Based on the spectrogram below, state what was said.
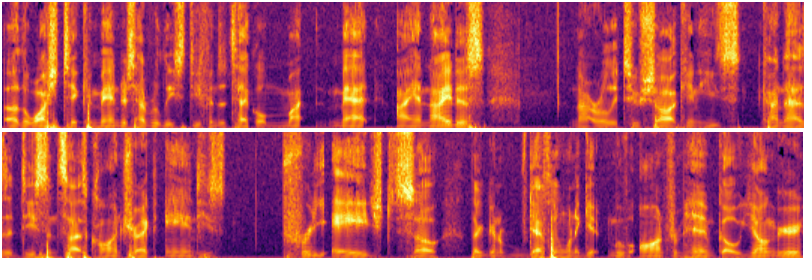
Uh, the Washington Commanders have released defensive tackle Matt Ioannidis. Not really too shocking. He's kind of has a decent sized contract and he's pretty aged, so they're gonna definitely want to get move on from him, go younger.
